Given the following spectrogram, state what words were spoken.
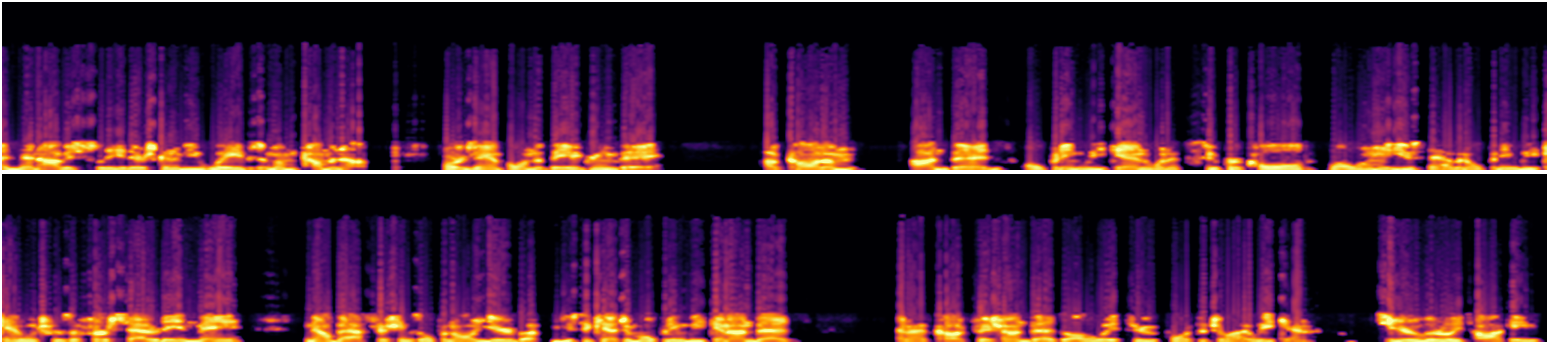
and then obviously there's going to be waves of them coming up for example on the bay of green bay i've caught them on beds opening weekend when it's super cold. Well, when we used to have an opening weekend, which was the first Saturday in May. Now bass fishing's open all year, but used to catch them opening weekend on beds, and I've caught fish on beds all the way through Fourth of July weekend. So you're literally talking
